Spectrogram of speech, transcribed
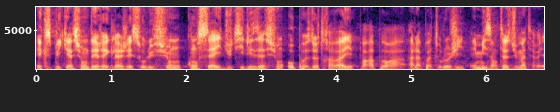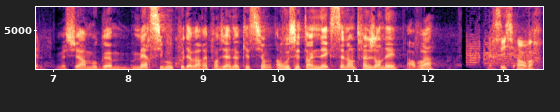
explication des réglages des solutions, conseils d'utilisation au poste de travail par rapport à, la pathologie et mise en test du matériel. Monsieur Armougom, merci beaucoup d'avoir répondu à nos questions en vous souhaitant une excellente fin de journée. Au revoir. Merci, au revoir.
